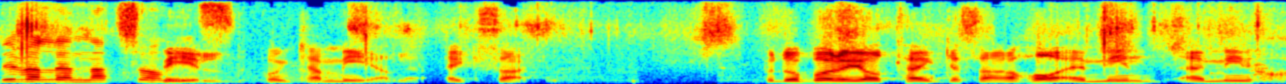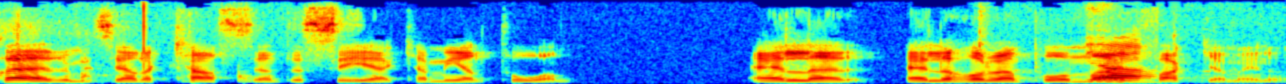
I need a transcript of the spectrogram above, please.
Det var Lennartssons. bild på en kamel. Exakt. För då börjar jag tänka så här, jaha, är min, är min skärm så jävla kass så jag inte ser kameltån? Eller, eller håller han på att Ja. mindfucka mig nu?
